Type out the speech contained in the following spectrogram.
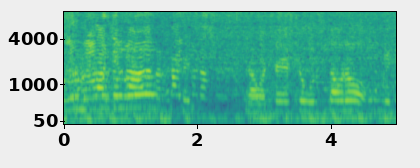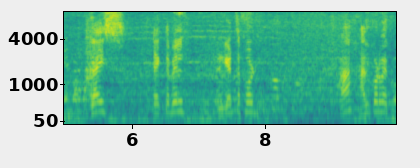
ಎಲ್ಲರೂ ಮ್ಯಾಪ್ ಬರ್ತಾವೆ ಹೊಟ್ಟೆ ಎಷ್ಟು ಉರ್ಸ್ತಾವ್ರು. Guys take the bill and get the food ಹಾಂ ಅಲ್ಲಿ ಕೊಡಬೇಕು.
